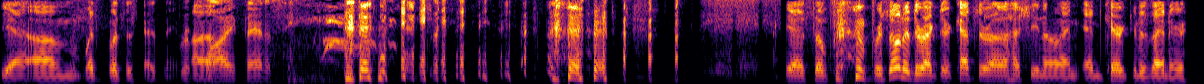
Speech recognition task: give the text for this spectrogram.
yeah. Um, what's what's this guy's name? Uh, Reply Fantasy. Yeah. So Persona director Katsura Hashino and and character designer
